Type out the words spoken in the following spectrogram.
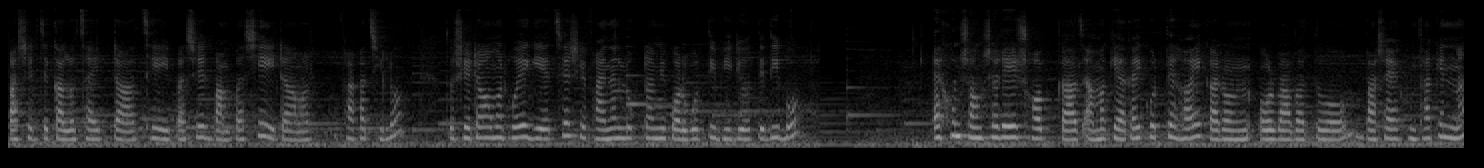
পাশের যে কালো সাইডটা আছে এই পাশের বাম পাশে এটা আমার ফাঁকা ছিল। তো সেটাও আমার হয়ে গিয়েছে। সে ফাইনাল লুকটা আমি পরবর্তী ভিডিওতে দিব। এখন সংসারের সব কাজ আমাকে একাই করতে হয়, কারণ ওর বাবা তো বাসায় এখন থাকেন না।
